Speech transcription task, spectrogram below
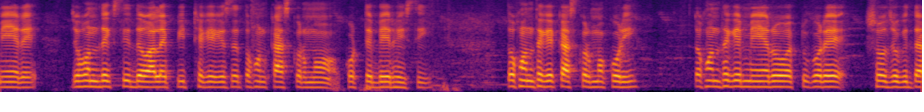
মেয়েরে। যখন দেখছি দেওয়ালে পিঠ থেকে গেছে তখন কাজকর্ম করতে বের হয়েছি তখন থেকে কাজকর্ম করি। তখন থেকে মেয়েরও একটু করে সহযোগিতা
